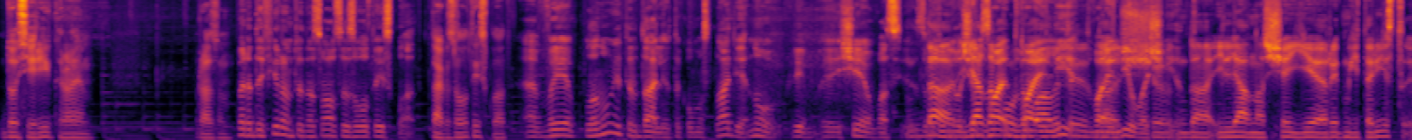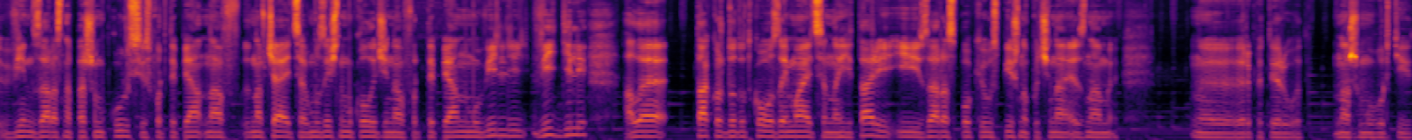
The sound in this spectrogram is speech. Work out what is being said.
досі рік граємо разом. Перед ефіром ти назвав це золотий склад. Так, золотий склад. Е, Ви плануєте вдалі в такому складі? Ну, крім е, ще у вас Да, зрозуміло, що я два, два, Іллі, два да, Іллі у вас ще є. Да, Ілля в нас ще є ритм-гітаріст. Він зараз на першому курсі з фортепіано нав- навчається в музичному коледжі на фортепіанному відділі, відділі, але також додатково займається на гітарі і зараз, поки успішно починає з нами е, репетирувати в нашому гурті.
